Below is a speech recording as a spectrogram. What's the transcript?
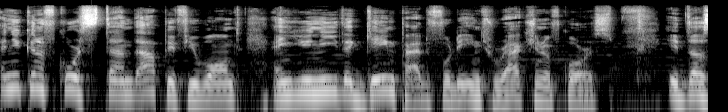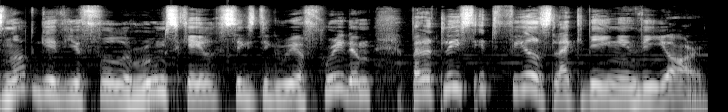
and you can of course stand up if you want and you need a gamepad for the interaction of course. It does not give you full room scale 6 degree of freedom but at least it feels like being in VR.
